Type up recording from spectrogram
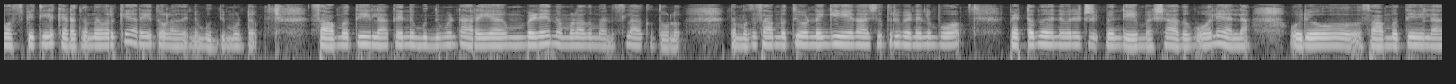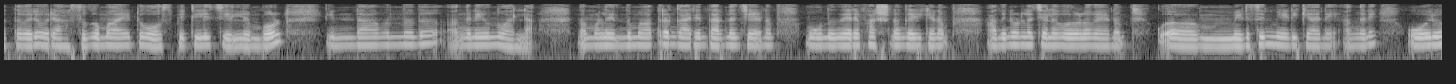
ഹോസ്പിറ്റലിൽ കിടക്കുന്നവർക്കേ അറിയത്തുള്ളൂ അതിന്റെ ബുദ്ധിമുട്ട്. സാമ്പത്തികം ഇല്ലാത്തതിന്റെ ബുദ്ധിമുട്ട് അറിയുമ്പോഴേ നമ്മളത് മനസ്സിലാക്കത്തുള്ളൂ. നമുക്ക് സാമ്പത്തികം ഉണ്ടെങ്കിൽ ഏത് ആശുപത്രി വേണേലും പോവാം. പെട്ടെന്ന് തന്നെ അവർ ട്രീറ്റ്മെന്റ് ചെയ്യും. പക്ഷെ അതുപോലെയല്ല ഒരു സാമ്പത്തികം ഇല്ലാത്തവർ ഒരു അസുഖമായിട്ട് ഹോസ്പിറ്റലിൽ ചെല്ലുമ്പോൾ ഉണ്ടാവുന്നത് അങ്ങനെയൊന്നുമല്ല. നമ്മൾ എന്തുമാത്രം കാര്യം തരണം ചെയ്യണം മൂന്ന് നേരം ഭക്ഷണം കഴിക്കണം അതിനുള്ള ചിലവുകൾ വേണം മെഡിസിൻ മേടിക്കാൻ അങ്ങനെ ഓരോ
